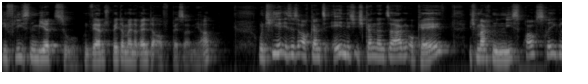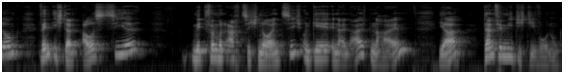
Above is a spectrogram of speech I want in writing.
die fließen mir zu und werden später meine Rente aufbessern, ja. Und hier ist es auch ganz ähnlich. Ich kann dann sagen, okay, ich mache eine Niesbrauchsregelung. Wenn ich dann ausziehe mit 85, 90 und gehe in ein Altenheim, ja, dann vermiete ich die Wohnung.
